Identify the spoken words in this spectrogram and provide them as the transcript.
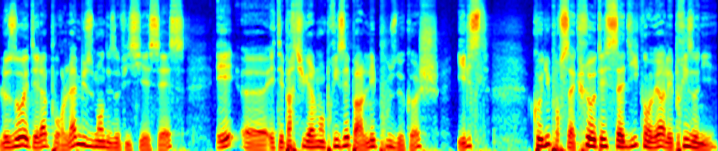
Le zoo était là pour l'amusement des officiers SS et euh, était particulièrement prisé par l'épouse de Koch, Ilst, connue pour sa cruauté sadique envers les prisonniers.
